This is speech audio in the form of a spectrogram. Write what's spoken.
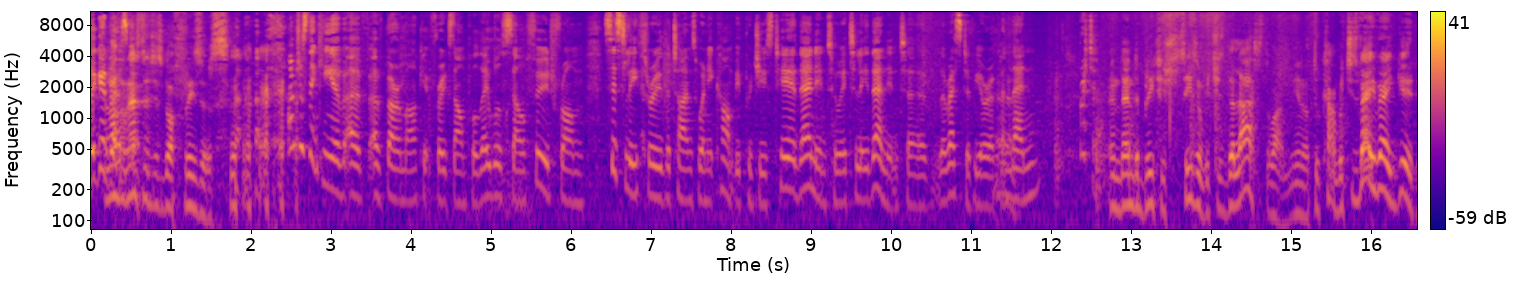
the good restaurants. restaurant just got freezers. I'm just thinking of, of, of Borough Market, for example. They will sell food from Sicily through the times when it can't be produced here, then into Italy, then into the rest of Europe, and then Britain. and then the British season, which is the last one, you know, to come, which is very, very good.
